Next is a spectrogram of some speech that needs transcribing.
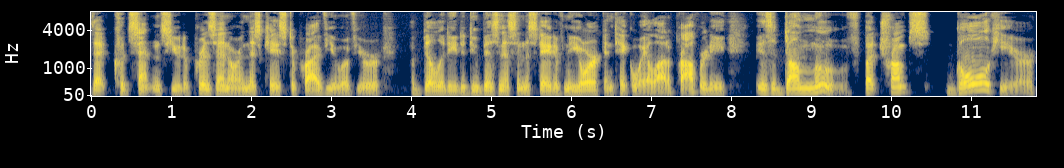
that could sentence you to prison, or in this case, deprive you of your ability to do business in the state of New York and take away a lot of property, is a dumb move. But Trump's goal here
